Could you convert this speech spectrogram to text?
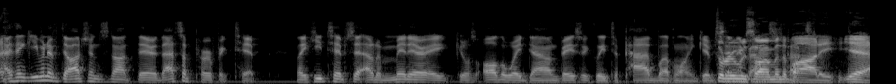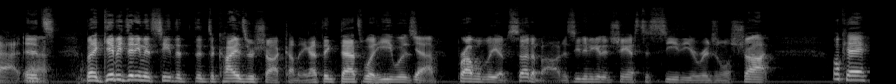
I think even if Dotchin's not there, that's a perfect tip. Like he tips it out of midair, it goes all the way down, basically to pad level on Gibson. Through his arm in the body. Yeah, yeah, it's. But Gibby didn't even see the, the, DeKeyser shot coming. I think that's what he was yeah. probably upset about. Is he didn't even get a chance to see the original shot. Okay,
